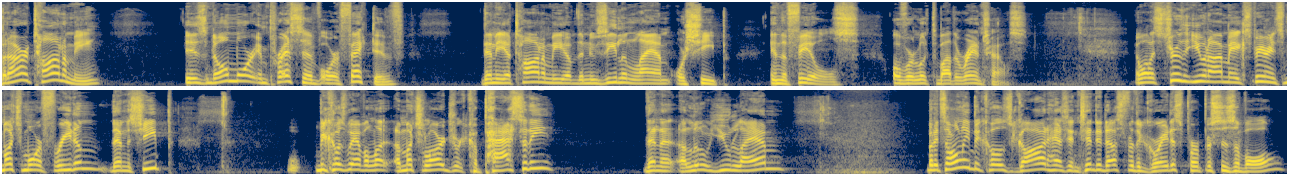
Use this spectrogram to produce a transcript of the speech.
But our autonomy is no more impressive or effective than the autonomy of the New Zealand lamb or sheep in the fields overlooked by the ranch house. And while it's true that you and I may experience much more freedom than the sheep, because we have a, a much larger capacity than a, a little ewe lamb, but it's only because God has intended us for the greatest purposes of all.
